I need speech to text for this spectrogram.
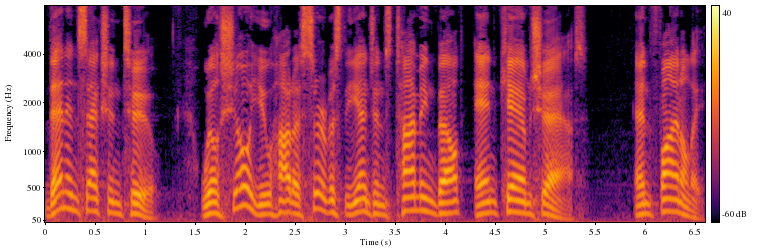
Then in section two, we'll show you how to service the engine's timing belt and camshafts. And finally,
